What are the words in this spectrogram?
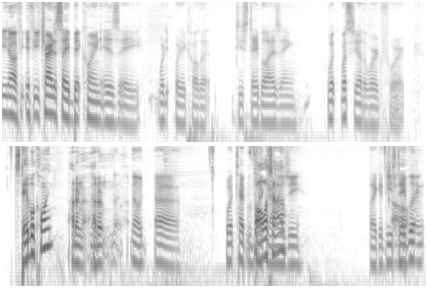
you know if if you try to say Bitcoin is a what do, what do you call that destabilizing what what's the other word for it? Stablecoin? I don't know. I don't. no, no uh what type of Volatile? technology? Like a destabilizing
